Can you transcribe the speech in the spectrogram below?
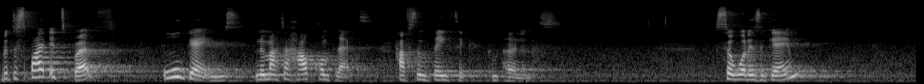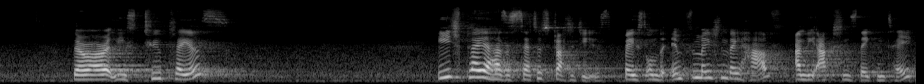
But despite its breadth, all games, no matter how complex, have some basic components. So what is a game? There are at least two players. Each player has a set of strategies based on the information they have and the actions they can take.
